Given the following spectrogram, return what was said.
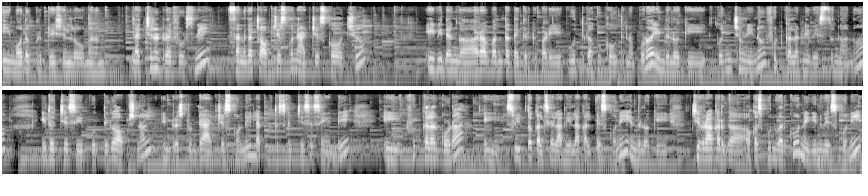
ఈ మోదక్ ప్రిపరేషన్లో మనం నచ్చిన డ్రై ఫ్రూట్స్ని సన్నగా చాప్ చేసుకొని యాడ్ చేసుకోవచ్చు. ఈ విధంగా రవ్వంతా దగ్గరికి పడి పూర్తిగా కుక్ అవుతున్నప్పుడు ఇందులోకి కొంచెం నేను ఫుడ్ కలర్ని వేస్తున్నాను. ఇది వచ్చేసి పూర్తిగా ఆప్షనల్. ఇంట్రెస్ట్ ఉంటే యాడ్ చేసుకోండి లేకపోతే స్కిప్ చేసేసేయండి. ఈ ఫుడ్ కలర్ కూడా ఈ స్వీట్తో కలిసేలాగా ఇలా కలిపేసుకొని ఇందులోకి చివరాకరగా ఒక స్పూన్ వరకు నెయ్యిని వేసుకొని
